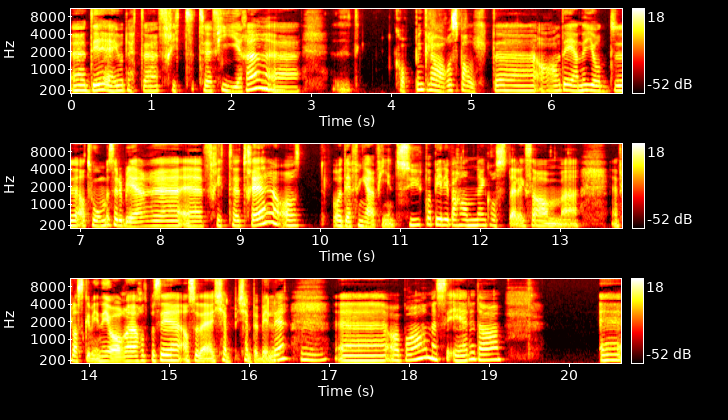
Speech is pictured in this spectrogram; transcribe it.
Eh, det er jo dette fritt til fire. Mm. Kroppen klarer å spalte av det ene J-atomet, så det blir eh, fritt til tre. og og det fungerer fint. Superbillig behandling, koster liksom en flaske vin i året, holdt på å si. Altså det er kjempe, kjempebillig mm. eh, og bra. Men så er det da eh,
